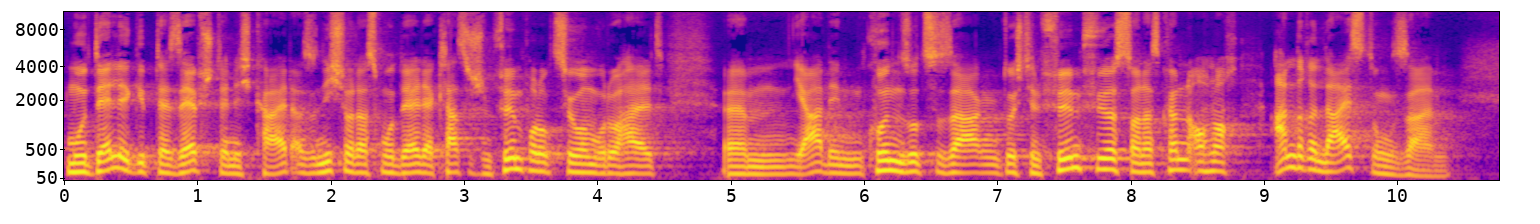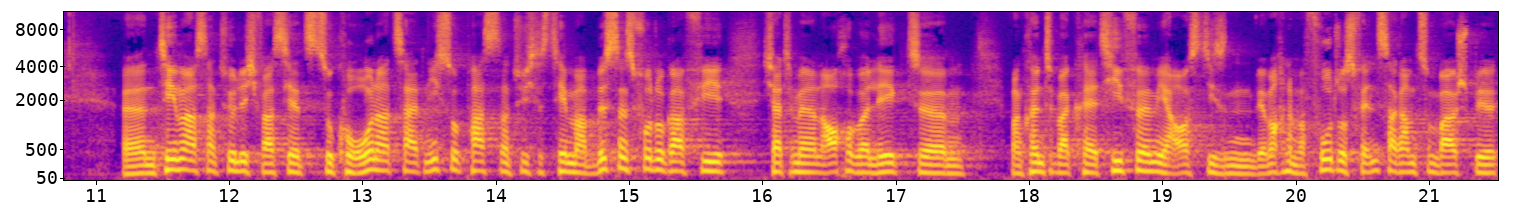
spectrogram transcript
Modelle gibt der Selbstständigkeit. Also nicht nur das Modell der klassischen Filmproduktion, wo du halt ähm, ja den Kunden sozusagen durch den Film führst, sondern es können auch noch andere Leistungen sein. Ein Thema ist natürlich, was jetzt zu Corona-Zeit nicht so passt, natürlich das Thema Business-Fotografie. Ich hatte mir dann auch überlegt, ähm, man könnte bei Kreativfilmen ja aus diesen, wir machen immer Fotos für Instagram zum Beispiel,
